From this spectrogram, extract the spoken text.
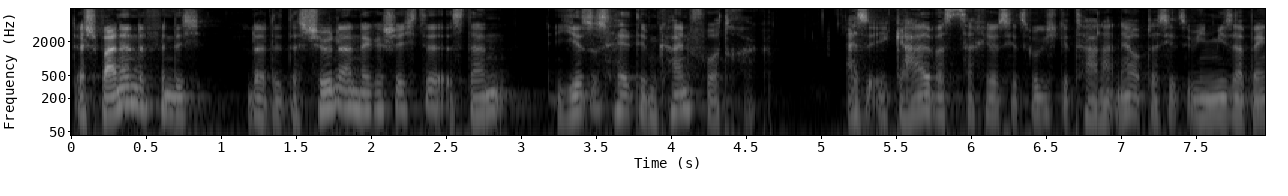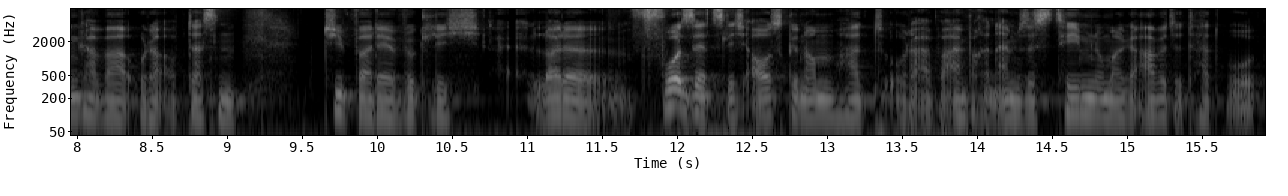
das Spannende finde ich, oder das Schöne an der Geschichte ist dann, Jesus hält dem keinen Vortrag. Also egal, was Zachäus jetzt wirklich getan hat, ne, ob das jetzt irgendwie ein mieser Banker war oder ob das ein Typ war, der wirklich äh, Leute vorsätzlich ausgenommen hat oder aber einfach in einem System nun mal gearbeitet hat, wo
